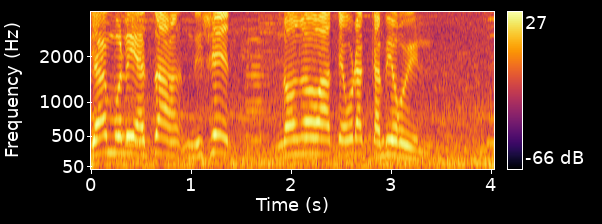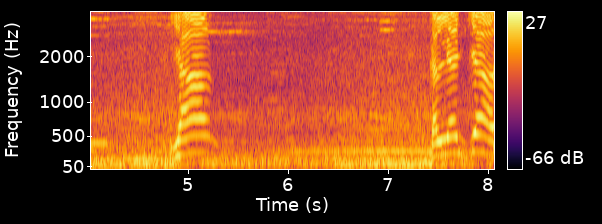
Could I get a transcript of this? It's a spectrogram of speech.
ज्यामुळे याचा निषेध नोंदवा तेवढा कमी होईल. ह्या कल्याणच्या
